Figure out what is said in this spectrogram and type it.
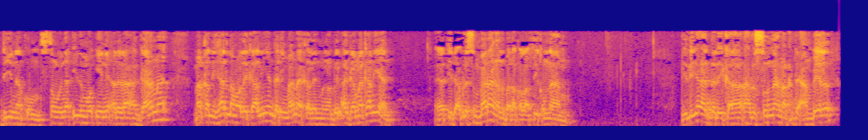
dinakum. Sesungguhnya ilmu ini adalah agama. Maka lihatlah oleh kalian dari mana kalian mengambil agama kalian. Ya, tidak boleh sembarangan barakallahu fikum. Nam dilihat dari kalangan ahlus sunnah maka diambil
